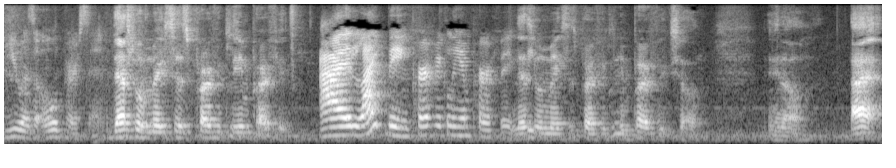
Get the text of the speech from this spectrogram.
you as an old person that's what makes us perfectly imperfect. i like being perfectly imperfect That's what makes us perfectly imperfect. So, you know, I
